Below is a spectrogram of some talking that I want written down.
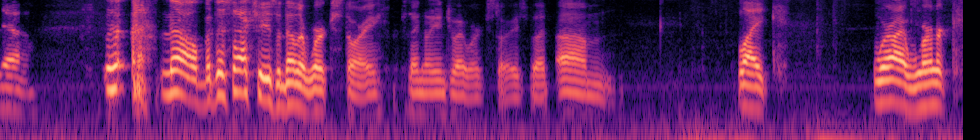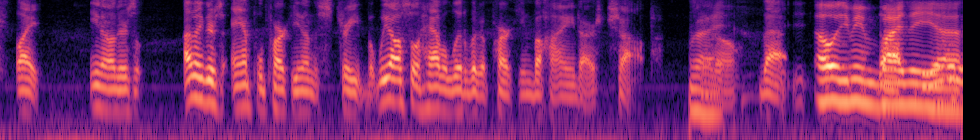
Yeah. no, but this actually is another work story because I know you enjoy work stories. But um, like where I work, like you know, there's I think there's ample parking on the street, but we also have a little bit of parking behind our shop. Right. You know, that Oh, you mean by the uh,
